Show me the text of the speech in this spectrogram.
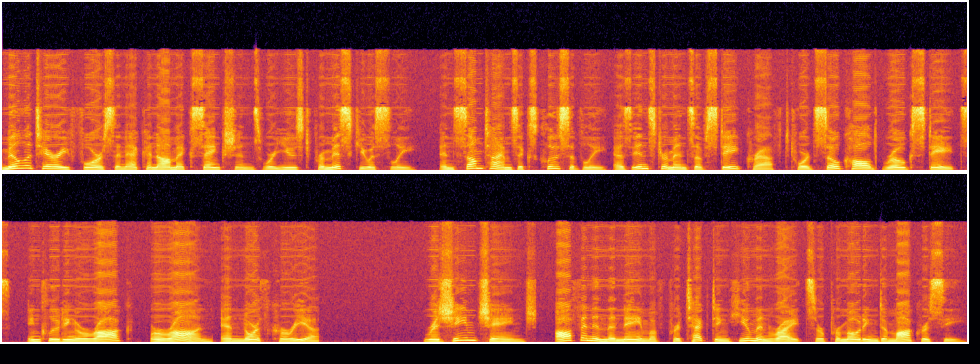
Military force and economic sanctions were used promiscuously, and sometimes exclusively, as instruments of statecraft toward so-called rogue states, including Iraq, Iran, and North Korea. Regime change, often in the name of protecting human rights or promoting democracy,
